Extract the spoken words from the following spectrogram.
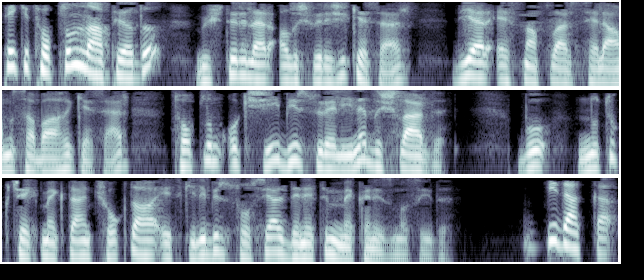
Peki toplum ne yapıyordu? Müşteriler alışverişi keser, diğer esnaflar selamı sabahı keser, toplum o kişiyi bir süreliğine dışlardı. Bu, nutuk çekmekten çok daha etkili bir sosyal denetim mekanizmasıydı. Bir dakika,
